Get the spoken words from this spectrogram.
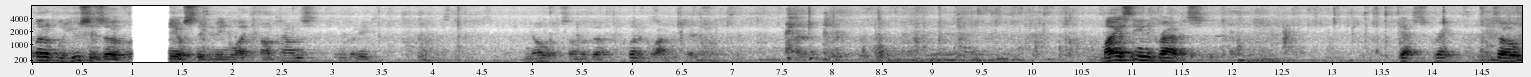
clinical uses of neostigmine-like compounds. Anybody know of some of the clinical applications? Myasthenia gravis. Yes, great. So,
